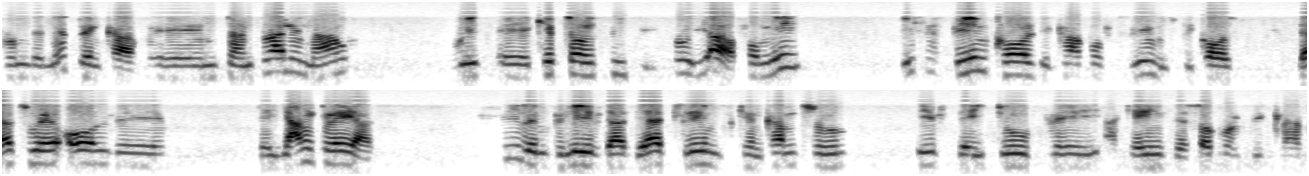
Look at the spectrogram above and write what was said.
from the Nedbank Cup. And Tanzania now with uh, Cape Town City. So yeah, for me, this is being called the Cup of Dreams because that's where all the the young players feel and believe that their dreams can come true if they do play against the so-called big clubs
